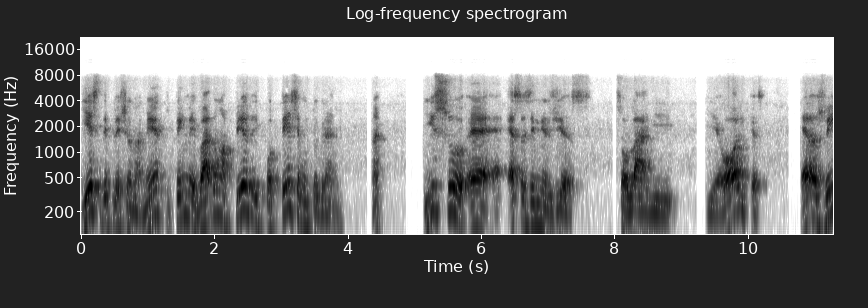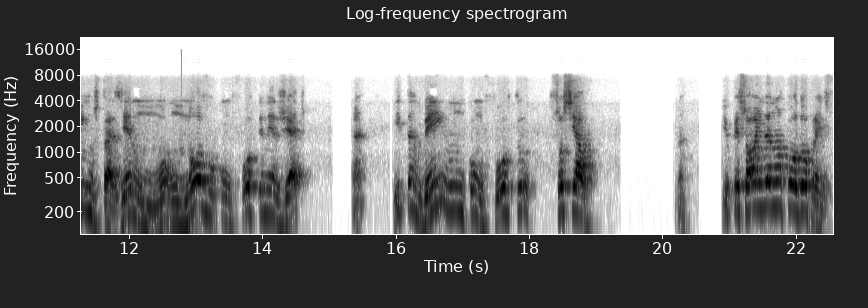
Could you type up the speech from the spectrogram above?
E esse depressionamento tem levado a uma perda de potência muito grande. Né? Isso, é, essas energias solar e, e, eólicas, elas vêm nos trazer um, um novo conforto energético né? e também um conforto social. Né? E o pessoal ainda não acordou para isso.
